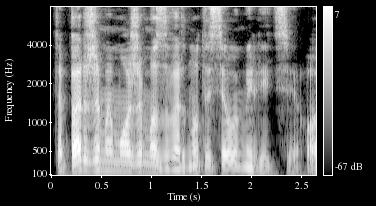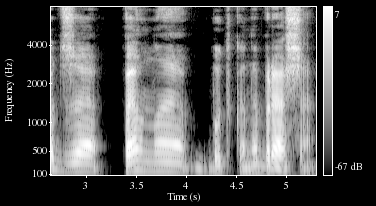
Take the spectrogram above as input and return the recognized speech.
Тепер же ми можемо звернутися у міліцію. Отже, певно, будка не бреше.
